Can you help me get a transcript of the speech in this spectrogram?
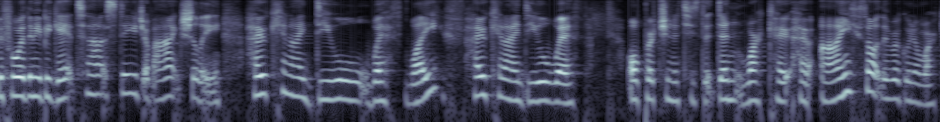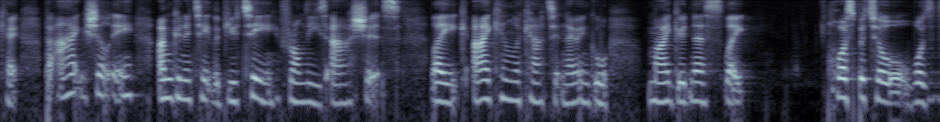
before they maybe get to that stage of actually, how can I deal with life? How can I deal with opportunities that didn't work out how I thought they were going to work out. But actually, I'm going to take the beauty from these ashes. Like, I can look at it now and go, my goodness, like, hospital was,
